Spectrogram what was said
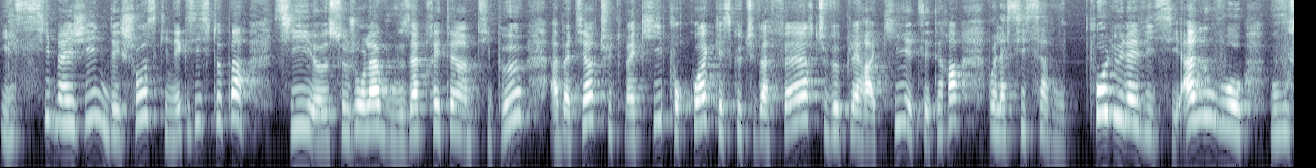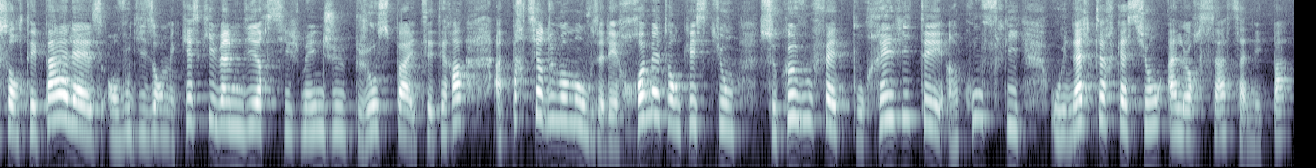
Il s'imagine des choses qui n'existent pas. Si euh, ce jour-là, vous vous apprêtez un petit peu, ah bah tiens, tu te maquilles, pourquoi Qu'est-ce que tu vas faire Tu veux plaire à qui Etc. Voilà, si ça vous pollue la vie, si à nouveau vous vous sentez pas à l'aise en vous disant mais qu'est-ce qu'il va me dire si je mets une jupe, j'ose pas, etc. À partir du moment où vous allez remettre en question ce que vous faites pour éviter un conflit ou une altercation, alors ça, ça n'est pas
